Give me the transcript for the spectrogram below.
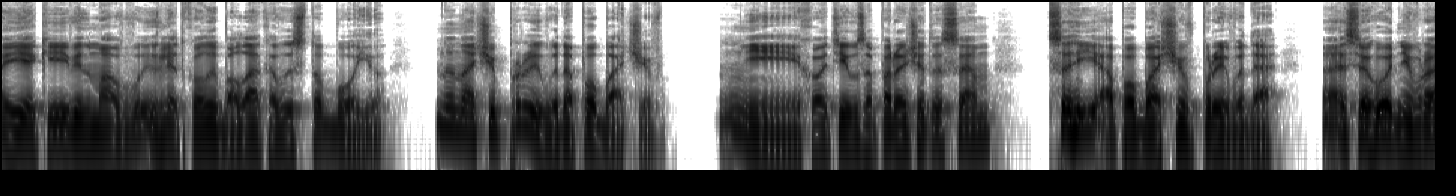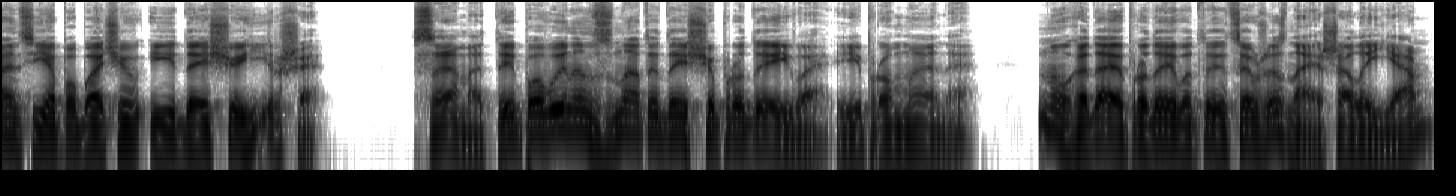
який він мав вигляд, коли балакав із тобою, неначе привида побачив. Ні, хотів заперечити Сем. Це я побачив привида, а сьогодні вранці я побачив і дещо гірше. Семе, ти повинен знати дещо про Дейва і про мене. Ну, гадаю, про Дейва ти це вже знаєш, але я.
